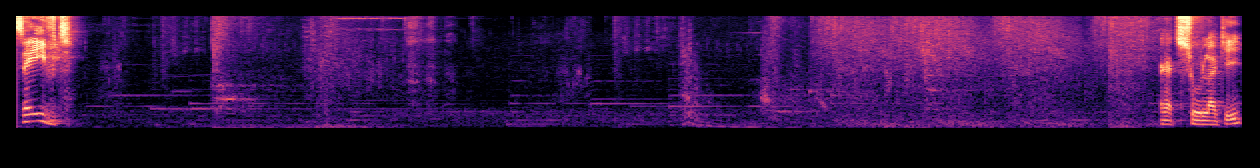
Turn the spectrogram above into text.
Saved. I got so lucky.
